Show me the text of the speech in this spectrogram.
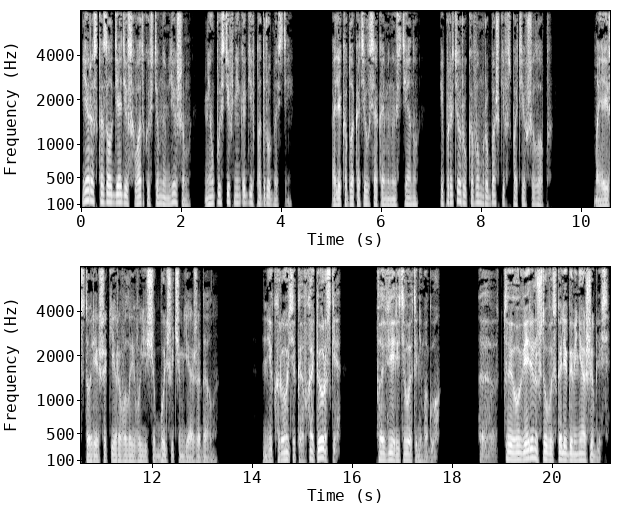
Я рассказал дяде схватку с темным лешим, не упустив никаких подробностей. Олег облокотился о каменную стену и протер рукавом рубашки вспотевший лоб. Моя история шокировала его еще больше, чем я ожидал. «Некротика в Хоперске? Поверить в это не могу. Э, ты уверен, что вы с коллегами не ошиблись?»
